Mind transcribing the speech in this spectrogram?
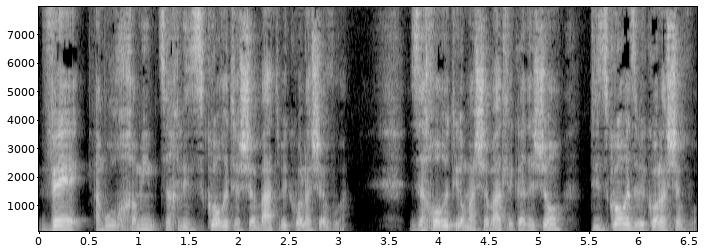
ואמרו חכמים, צריך לזכור את השבת בכל השבוע. זכור את יום השבת לקדשו, תזכור את זה בכל השבוע.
